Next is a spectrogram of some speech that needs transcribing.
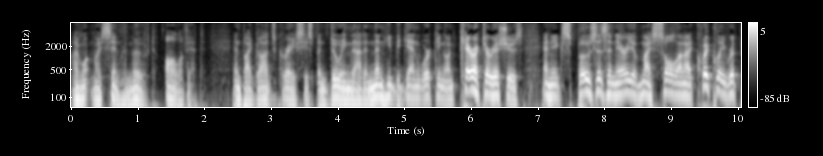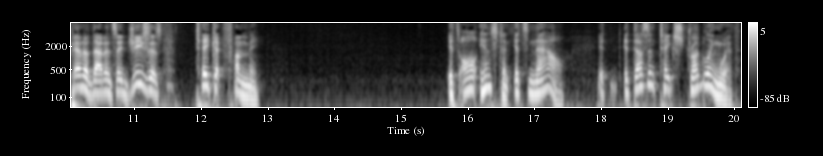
I want my sin removed, all of it. And by God's grace, he's been doing that. And then he began working on character issues, and he exposes an area of my soul. And I quickly repent of that and say, Jesus, take it from me. It's all instant, it's now. It, it doesn't take struggling with.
